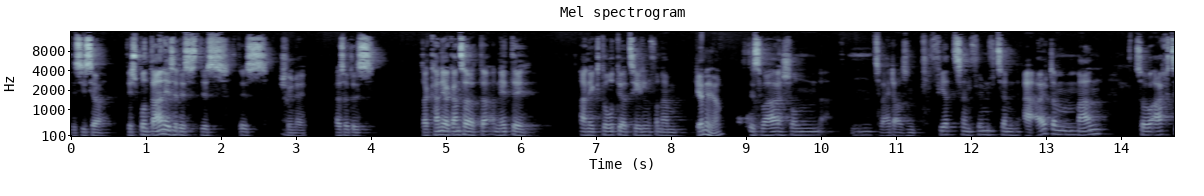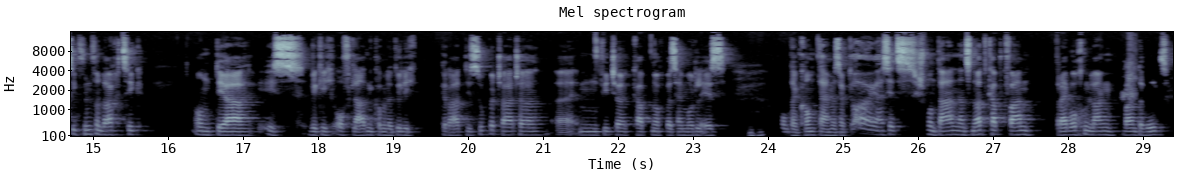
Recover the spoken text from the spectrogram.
Das ist ja, das Spontane ist ja das, das, das Schöne. Also das, da kann ich ja ganz eine, eine nette Anekdote erzählen von einem. Gerne, ja. Das war schon 2014, 15 ein alter Mann, so 80, 85. Und der ist wirklich oft laden gekommen, natürlich gerade die Supercharger äh, im Feature gehabt noch bei seinem Model S. Mhm. Und dann kommt er einmal und sagt, oh, er ist jetzt spontan ans Nordkap gefahren, drei Wochen lang war unterwegs,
